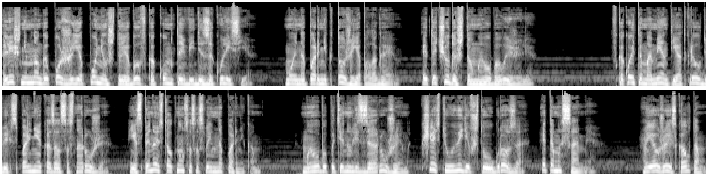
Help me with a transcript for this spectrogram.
Лишь немного позже я понял, что я был в каком-то виде закулисья. Мой напарник тоже, я полагаю. Это чудо, что мы оба выжили. В какой-то момент я открыл дверь спальни и оказался снаружи. Я спиной столкнулся со своим напарником. Мы оба потянулись за оружием, к счастью, увидев, что угроза – это мы сами. «Я уже искал там»,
